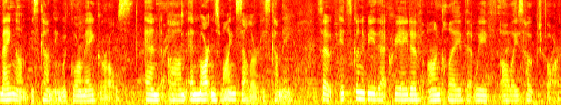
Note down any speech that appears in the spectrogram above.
Mangum is coming with Gourmet Girls, and um, and Martin's Wine Cellar is coming. So it's going to be that creative enclave that we've always hoped for.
